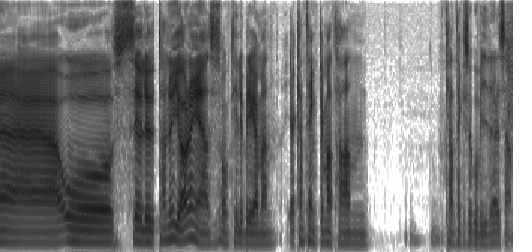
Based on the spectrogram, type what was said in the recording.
Eh, och ser väl ut, han, nu gör han ju en säsong till i Bremen. Jag kan tänka mig att han kan tänka sig att gå vidare sen.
